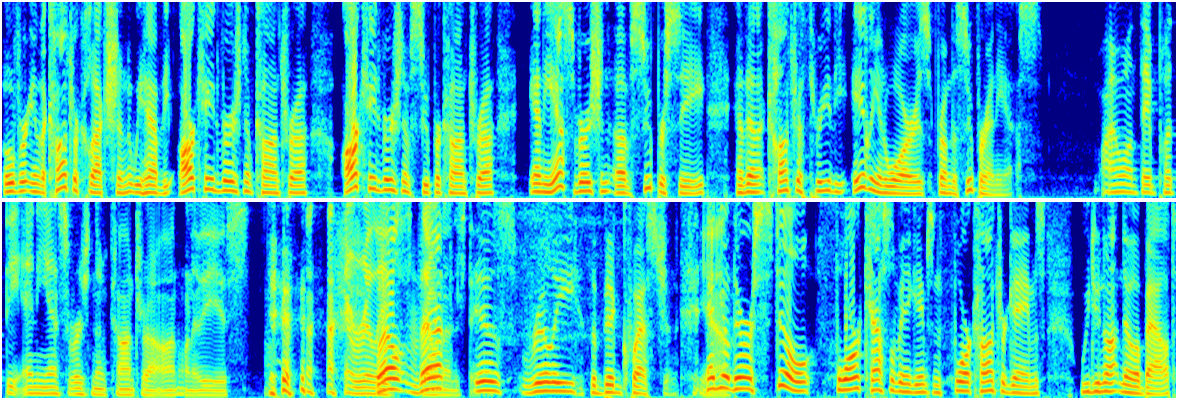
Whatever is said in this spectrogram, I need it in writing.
over in the Contra collection, we have the arcade version of Contra, arcade version of Super Contra, NES version of Super C, and then Contra 3 The Alien Wars from the Super NES. Why won't they put the NES version of Contra on one of these? I really well, that is really the big question. Yeah. And you know, there are still four Castlevania games and four Contra games we do not know about.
